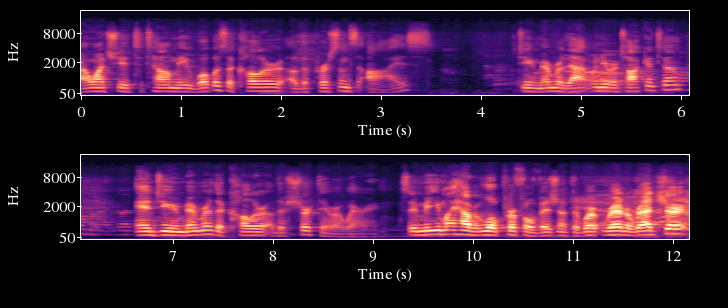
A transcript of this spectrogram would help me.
I want you to tell me what was the color of the person's eyes. Do you remember that when you were talking to them? And do you remember the color of the shirt they were wearing? So you might have a little peripheral vision if they're wearing a red shirt.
